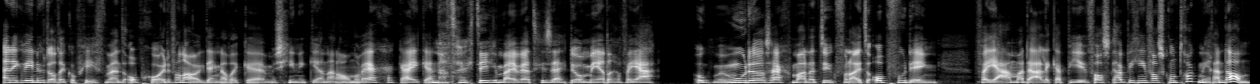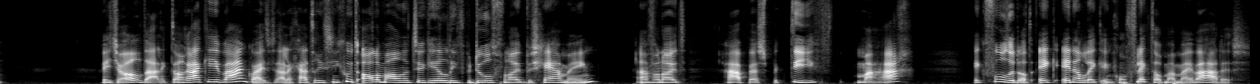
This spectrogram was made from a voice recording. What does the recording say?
En ik weet nog dat ik op een gegeven moment opgooide van, oh, ik denk dat ik uh, misschien een keer naar een ander werk ga kijken. En dat er tegen mij werd gezegd door meerdere van, ja, ook mijn moeder, zeg maar, natuurlijk vanuit de opvoeding. Van ja, maar dadelijk heb je, vast, heb je geen vast contract meer en dan? Weet je wel, dadelijk dan raak je je baan kwijt. Of dadelijk gaat er iets niet goed. Allemaal natuurlijk heel lief bedoeld vanuit bescherming. En vanuit haar perspectief. Maar ik voelde dat ik innerlijk een conflict had met mijn waardes.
